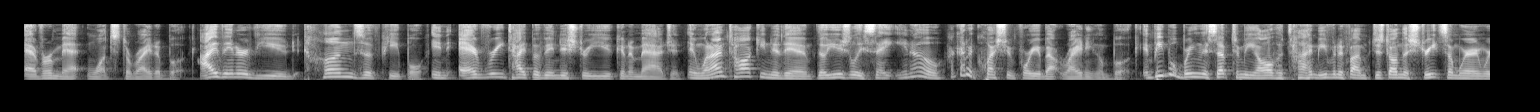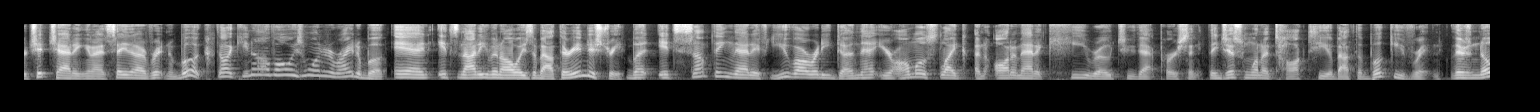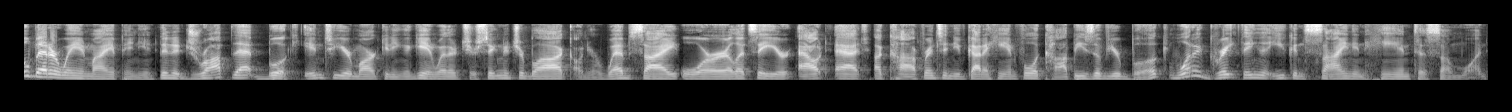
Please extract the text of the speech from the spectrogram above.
ever met wants to write a book. I've interviewed tons of people in every type of industry you can imagine. And when I'm talking to them, they'll usually say, You know, I got a question for you about writing a book. And people bring this up to me all the time, even if I'm just on the street somewhere and we're chit chatting and I'd say that I've written a book. They're like, You know, I've always wanted to write a book. And it's not even always about their industry, but it's something that if you've already done that, you're almost like an automatic hero to that person. They just want to talk to you about the book you've written. There's no better way, in my opinion, than to drop that book into your marketing. Again, whether it's your signature block on your website, or let's say you're out at a conference and you've got a handful of copies of your book. What a great thing that you can sign and hand to someone.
